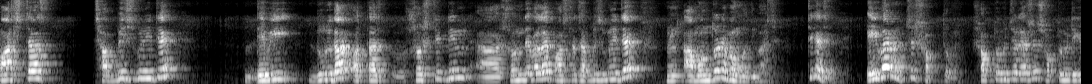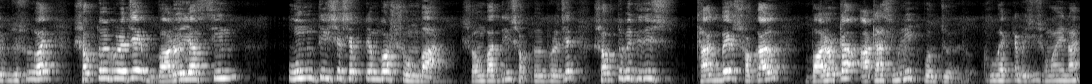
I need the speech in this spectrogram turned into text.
পাঁচটা ছাব্বিশ মিনিটে দেবী দুর্গার, অর্থাৎ ষষ্ঠীর দিন সন্ধেবেলায় পাঁচটা ছাব্বিশ মিনিটে আমন্ত্রণ এবং অধিবাস। ঠিক আছে? এইবার হচ্ছে সপ্তমী। সপ্তমী চলে আসে, সপ্তমী থেকে পুজো শুরু হয়। সপ্তমী পড়েছে বারোই আশ্বিন, উনত্রিশে সেপ্টেম্বর, সোমবার। সোমবার দিন সপ্তমী পড়েছে। সপ্তমী তিথি থাকবে সকাল বারোটা আঠাশ মিনিট পর্যন্ত। খুব একটা বেশি সময় নয়।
